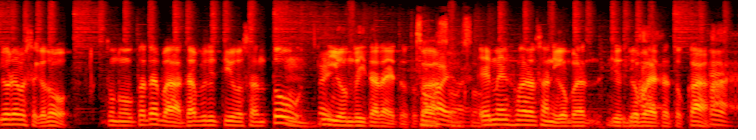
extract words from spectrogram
言われましたけど。その例えば WTO さんとに呼んでいただいたとか、MFR さんに呼ば呼ばれたとか、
